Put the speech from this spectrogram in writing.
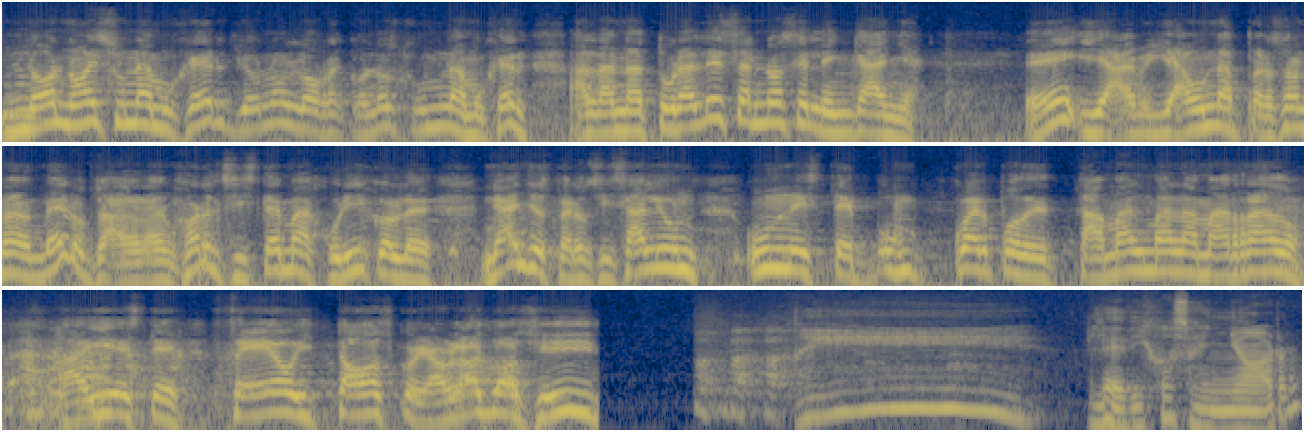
No, no es una mujer, yo no lo reconozco como una mujer. A la naturaleza no se le engaña. ¿Eh? Y, a, y a una persona menos, a lo mejor el sistema jurídico le engaños, pero si sale un, un, este, un cuerpo de tamal mal amarrado, ahí este, feo y tosco y hablando así. ¿Le dijo señor?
